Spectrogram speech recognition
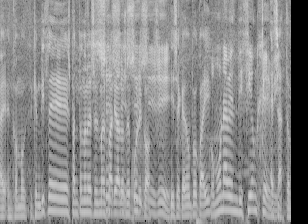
eh, como quien dice espantándoles el malfario a los del público. y se quedó un poco ahí. Como una bendición heavy. Exacto.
